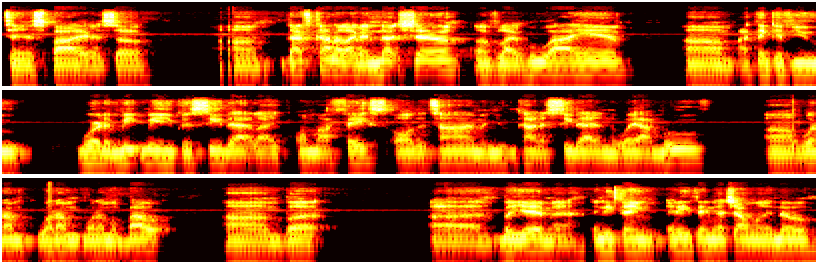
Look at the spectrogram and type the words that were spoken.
to inspire so um, that's kind of like a nutshell of like who i am um, i think if you were to meet me, you can see that like on my face all the time, and you can kind of see that in the way I move, um, what I'm what I'm what I'm about. Um, but uh, but yeah, man, anything anything that y'all want to know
